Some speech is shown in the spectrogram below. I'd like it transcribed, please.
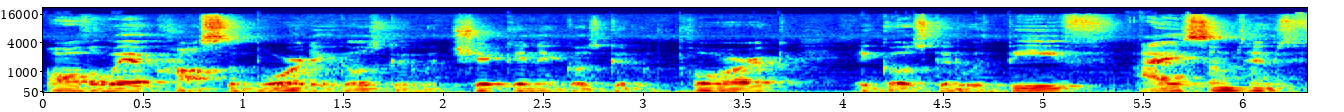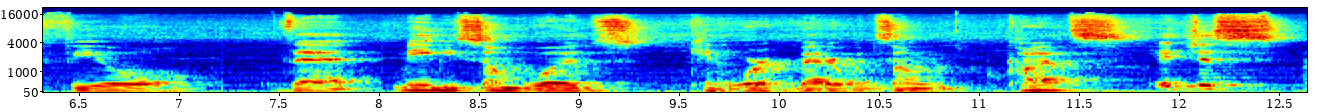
all the way across the board. It goes good with chicken, it goes good with pork, it goes good with beef. I sometimes feel that maybe some woods can work better with some cuts. It just,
